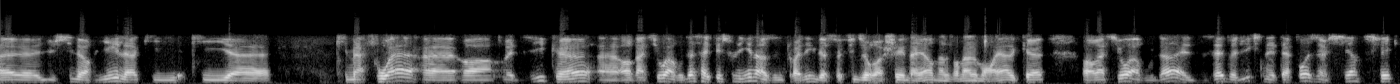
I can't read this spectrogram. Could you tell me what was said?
euh, Lucie Laurier, là, qui qui euh, qui, ma foi, euh, a, dit que Horacio Arruda, ça a été souligné dans une chronique de Sophie Durocher, d'ailleurs, dans le Journal de Montréal, que Horacio Arruda, elle disait de lui que ce n'était pas un scientifique.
